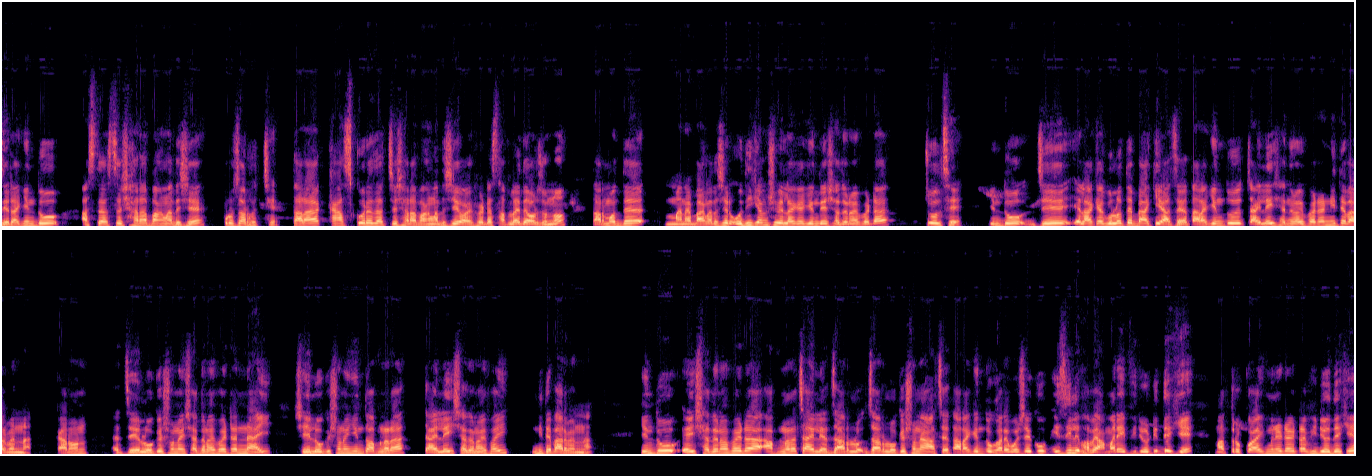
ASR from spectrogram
যেটা কিন্তু আস্তে আস্তে সারা বাংলাদেশে প্রচার হচ্ছে। তারা কাজ করে যাচ্ছে সারা বাংলাদেশে ওয়াইফাইটা সাপ্লাই দেওয়ার জন্য। তার মধ্যে মানে বাংলাদেশের অধিকাংশ এলাকায় কিন্তু এই স্বাধীন ওয়াইফাইটা চলছে। কিন্তু যে এলাকাগুলোতে বাকি আছে, তারা কিন্তু চাইলেই স্বাধীন ওয়াইফাইটা নিতে পারবেন না। কারণ যে লোকেশনে স্বাধীন ওয়াইফাইটা নাই, সেই লোকেশনে কিন্তু আপনারা চাইলেই স্বাধীন ওয়াইফাই নিতে পারবেন না। কিন্তু এই স্বাধীন ওয়াইফাইটা আপনারা চাইলে, যার যার লোকেশনে আছে, তারা কিন্তু ঘরে বসে খুব ইজিলি ভাবে, আমার এই ভিডিওটি দেখে মাত্র কয়েক মিনিটের একটা ভিডিও দেখে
